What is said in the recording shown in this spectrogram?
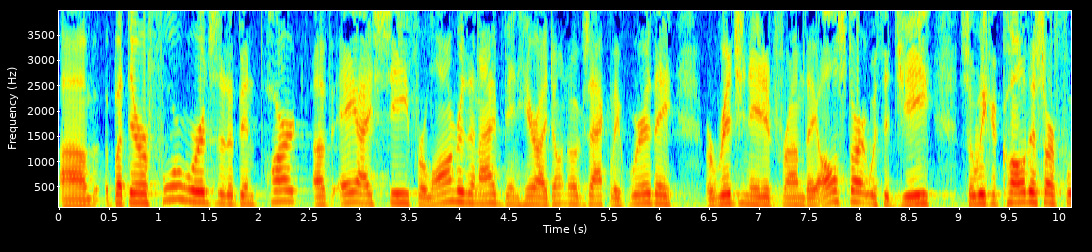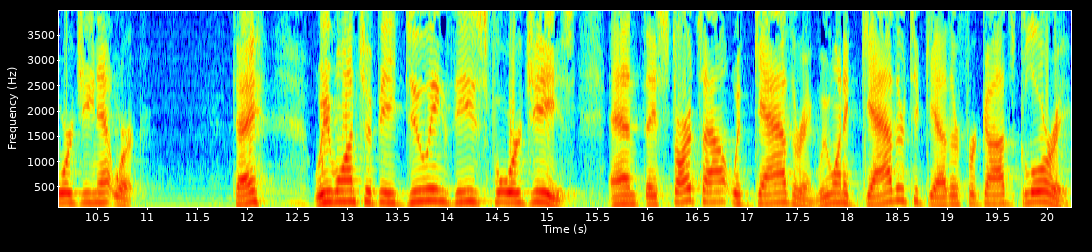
Um, but there are four words that have been part of AIC for longer than I've been here. I don't know exactly where they originated from. They all start with a G, so we could call this our 4G network. Okay? We want to be doing these four G's. And they starts out with gathering. We want to gather together for God's glory.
